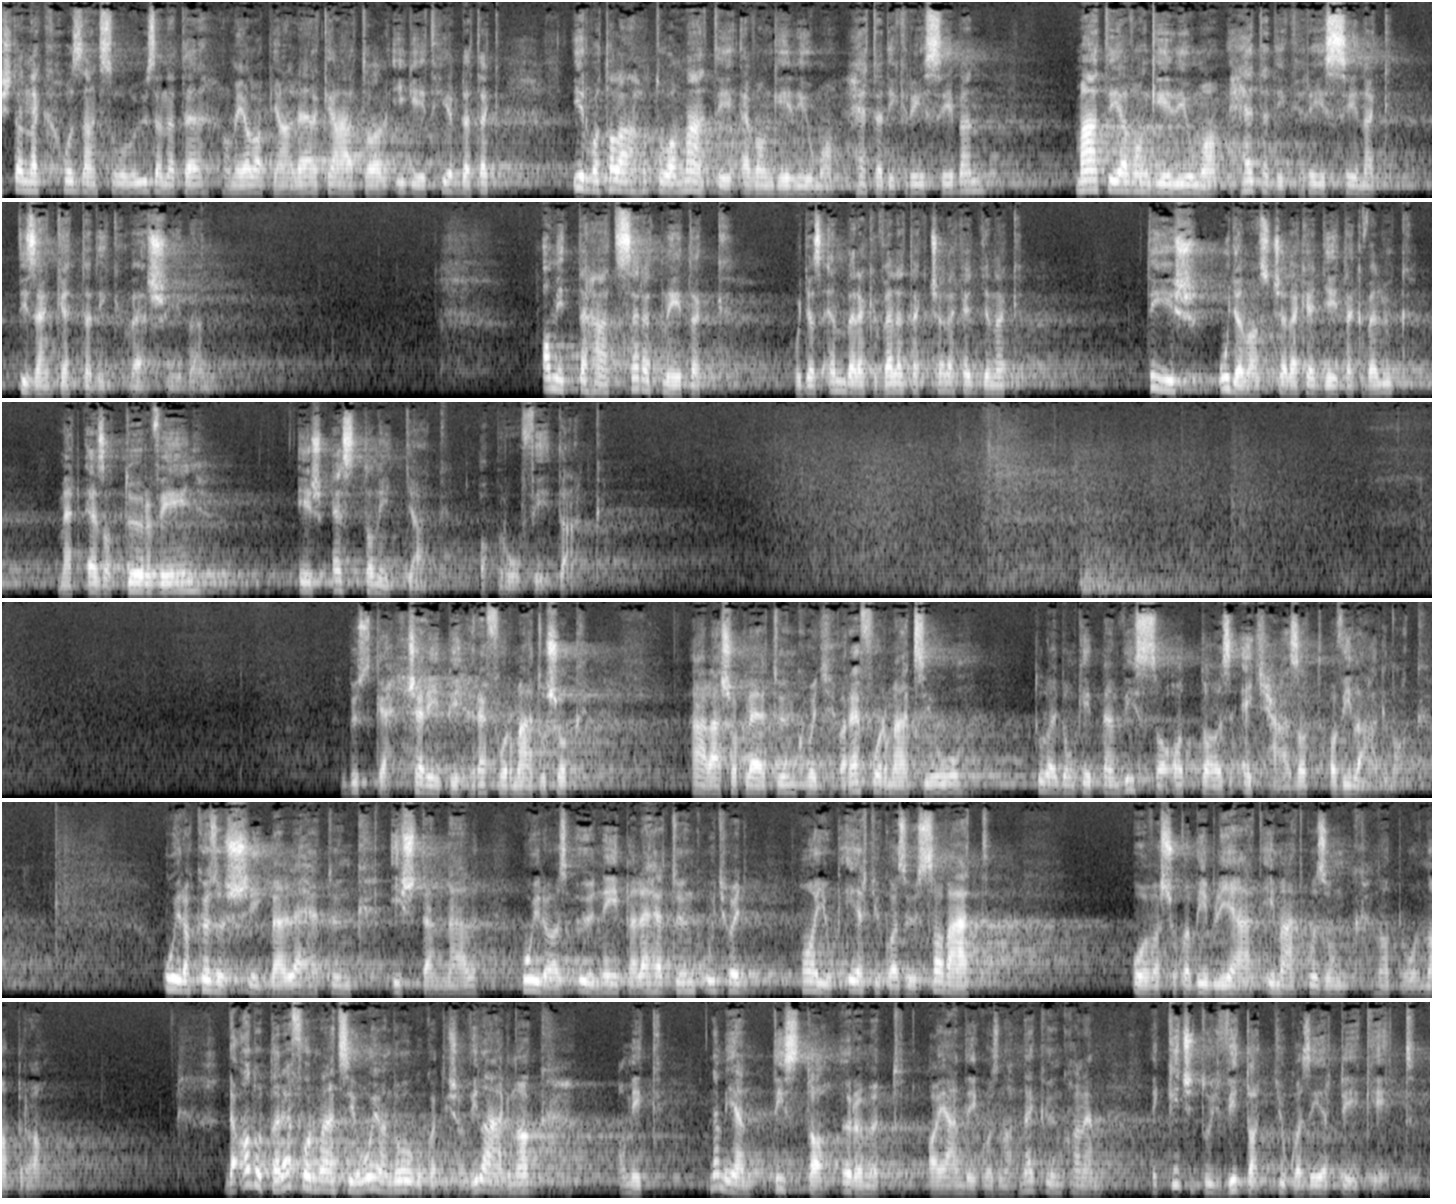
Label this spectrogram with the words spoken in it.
Istennek hozzánk szóló üzenete, amely alapján lelke által igét hirdetek, írva található a Máté evangéliuma hetedik részében, Máté evangéliuma hetedik részének tizenkettedik versében. Amit tehát szeretnétek, hogy az emberek veletek cselekedjenek, ti is ugyanazt cselekedjétek velük, mert ez a törvény, és ezt tanítják a próféták. Büszke cserépi reformátusok, hálásak lehetünk, hogy a reformáció tulajdonképpen visszaadta az egyházat a világnak újra közösségben lehetünk Istennel, újra az ő népe lehetünk, úgyhogy halljuk, értjük az ő szavát, olvassuk a Bibliát, imádkozunk napról napra. De adott a reformáció olyan dolgokat is a világnak, amik nem ilyen tiszta örömöt ajándékoznak nekünk, hanem egy kicsit úgy vitatjuk az értékét.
